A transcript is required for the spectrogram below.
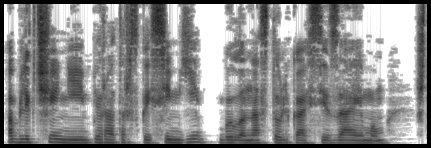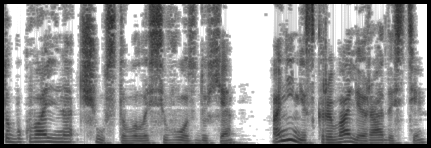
Облегчение императорской семьи было настолько осязаемым, что буквально чувствовалось в воздухе. Они не скрывали радости.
